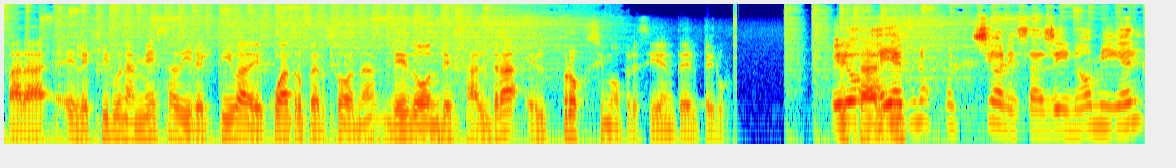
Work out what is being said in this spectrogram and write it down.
para elegir una mesa directiva de cuatro personas de donde saldrá el próximo presidente del Perú. Pero hay algunas condiciones allí, ¿no, Miguel?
